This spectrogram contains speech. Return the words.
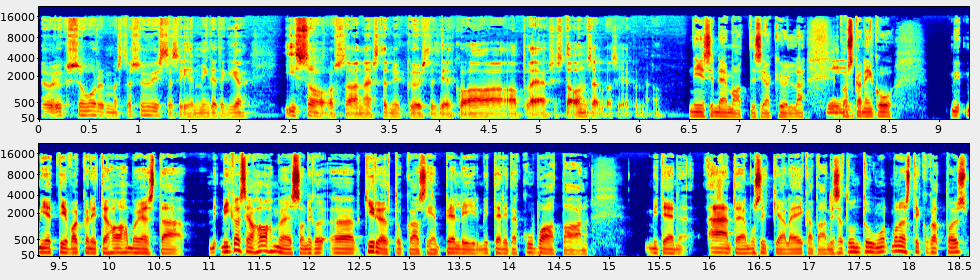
se on yksi suurimmista syistä siihen, minkä takia iso osa näistä nykyistä tiedätkö, aa on sellaisia kuin ne on. Niin sinemaattisia kyllä, niin. koska niin kuin, miettii vaikka niiden hahmojen sitä, minkälaisia hahmoja se on niin kuin, ö, kirjoitettukaan siihen peliin, miten niitä kuvataan, miten ääntä ja musiikkia leikataan, niin se tuntuu monesti, kun katsoisi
